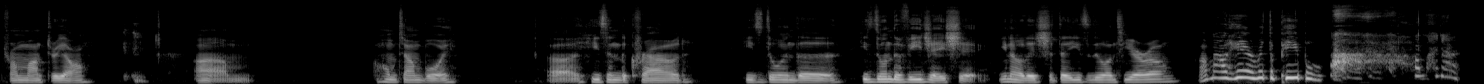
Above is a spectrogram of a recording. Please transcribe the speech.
from Montreal, um, hometown boy. Uh, he's in the crowd. He's doing the he's doing the VJ shit. You know the shit they used to do on TRL. I'm out here with the people. Ah, oh my god!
